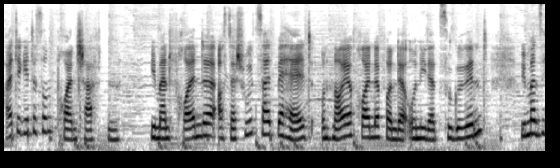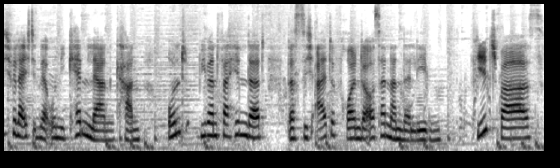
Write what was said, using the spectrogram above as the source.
Heute geht es um Freundschaften, wie man Freunde aus der Schulzeit behält und neue Freunde von der Uni dazu gewinnt, wie man sich vielleicht in der Uni kennenlernen kann und wie man verhindert, dass sich alte Freunde auseinanderleben. Viel Spaß!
